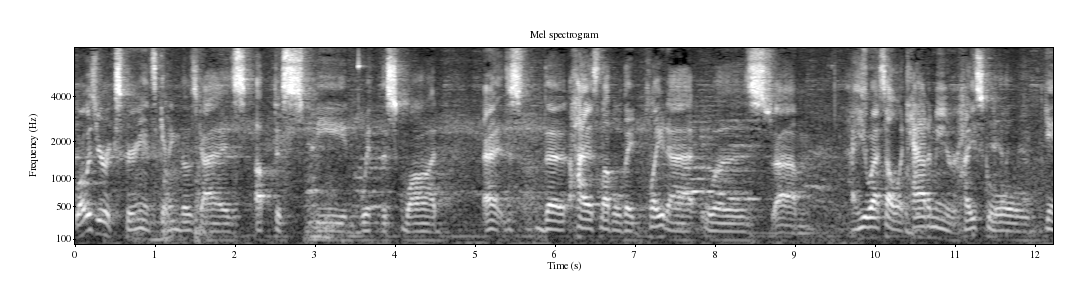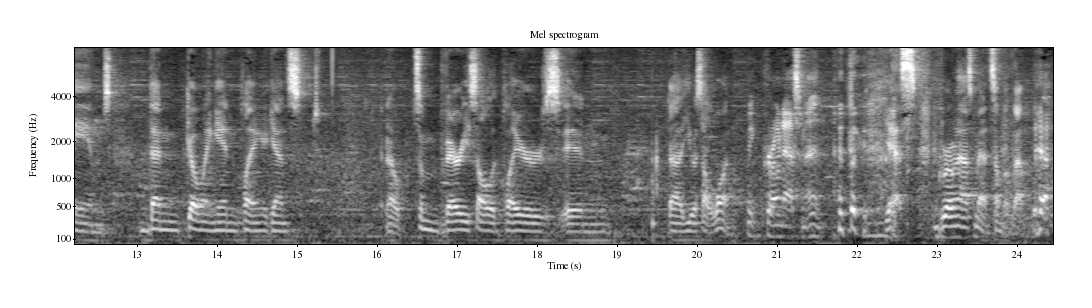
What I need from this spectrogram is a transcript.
what was your experience getting those guys up to speed with the squad? As the highest level they'd played at was um, USL Academy or high school games, then going in playing against you know some very solid players in uh, USL One. I mean, grown ass men. Yes, grown ass men, some of them. yeah.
